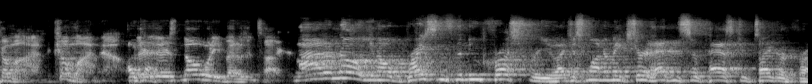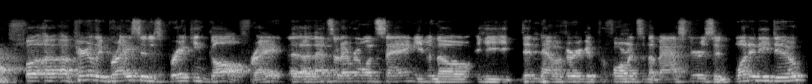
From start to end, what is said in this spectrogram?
Come on, come on now. Okay. There, there's nobody better than Tiger. I don't know. You know, Bryson's the new crush for you. I just want to make sure it hadn't surpassed your Tiger crush. Well, uh, apparently Bryson is breaking golf, right? Uh, that's what everyone's saying, even though he didn't have a very good performance in the Masters. And what did he do?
